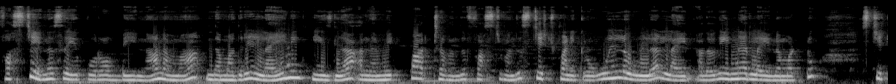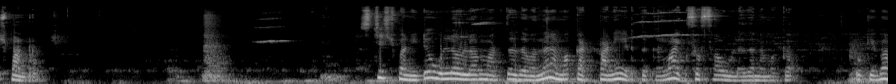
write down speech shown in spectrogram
ஃபஸ்ட்டு என்ன செய்ய போகிறோம் அப்படின்னா நம்ம இந்த மாதிரி லைனிங் பீஸில் அந்த மிட் பார்ட்டை வந்து ஃபஸ்ட்டு வந்து ஸ்டிச் பண்ணிக்கிறோம். உள்ள உள்ள லைன் அதாவது இன்னர் லைனை மட்டும் ஸ்டிச் பண்ணுறோம் ஸ்டிச் பண்ணிவிட்டு உள்ளே உள்ள மற்றதை வந்து நம்ம கட் பண்ணி எடுத்துக்கலாம். எக்ஸஸாக உள்ளதை நமக்கு. ஓகேவா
